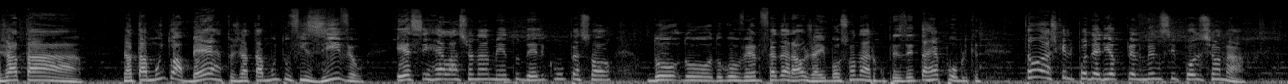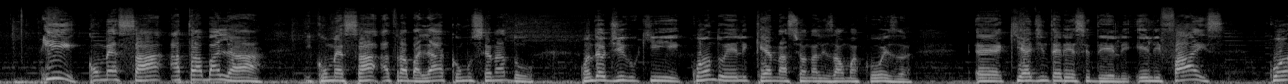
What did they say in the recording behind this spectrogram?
já tá já tá muito aberto, já tá muito visível esse relacionamento dele com o pessoal do, do, do governo federal, Jair Bolsonaro, com o presidente da República. Então eu acho que ele poderia pelo menos se posicionar e começar a trabalhar e começar a trabalhar como senador. Quando eu digo que quando ele quer nacionalizar uma coisa é, que é de interesse dele, ele faz.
